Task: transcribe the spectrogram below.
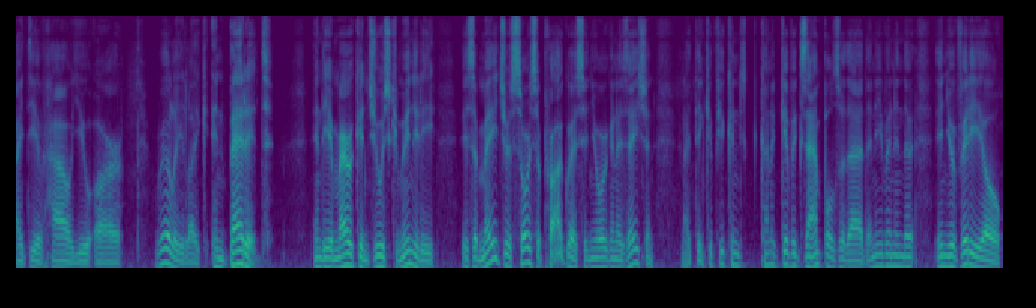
idea of how you are really like embedded in the American Jewish community is a major source of progress in your organization. And I think if you can kind of give examples of that, and even in the in your video,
